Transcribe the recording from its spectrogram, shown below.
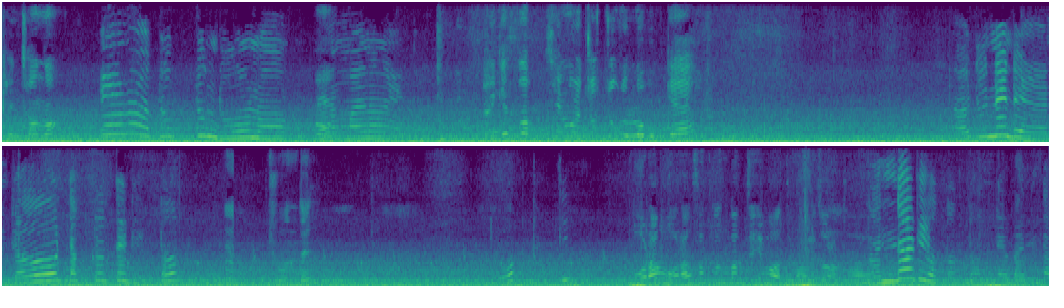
괜찮아? 얘가 뚝뚝 누워놔 말랑말랑해 알겠어. 채물을 쭉쭉 눌러볼게. 나중에 내가 너 닦을 때 있어? 좋은데? 뭐? 뭐랑 뭐랑 섞은 건지 이모한테 말해줘라, 도아야. 만다리였었던데 만다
